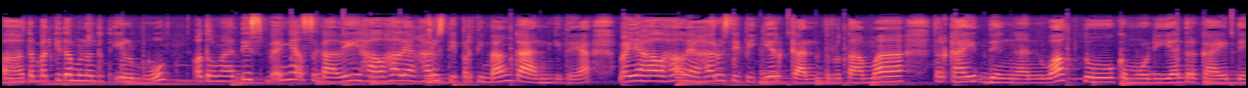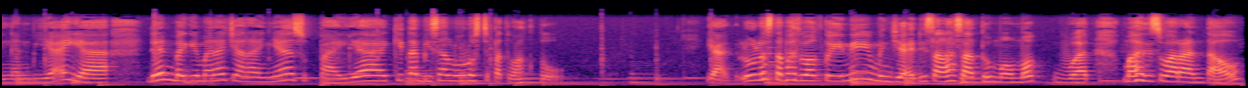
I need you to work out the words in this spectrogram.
uh, tempat kita menuntut ilmu otomatis banyak sekali hal-hal yang harus dipertimbangkan gitu ya. Banyak hal-hal yang harus dipikirkan terutama terkait dengan waktu kemudian terkait dengan biaya dan bagaimana caranya supaya kita bisa lulus cepat waktu ya lulus tepat waktu ini menjadi salah satu momok buat mahasiswa rantau.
